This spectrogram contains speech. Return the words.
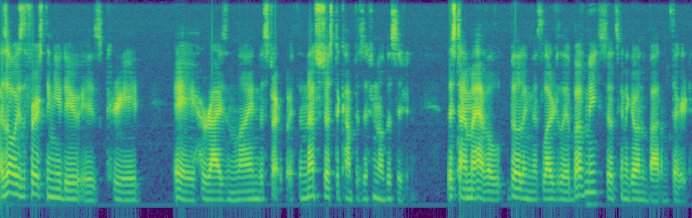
As always, the first thing you do is create a horizon line to start with, and that's just a compositional decision. This time I have a building that's largely above me, so it's going to go in the bottom third.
